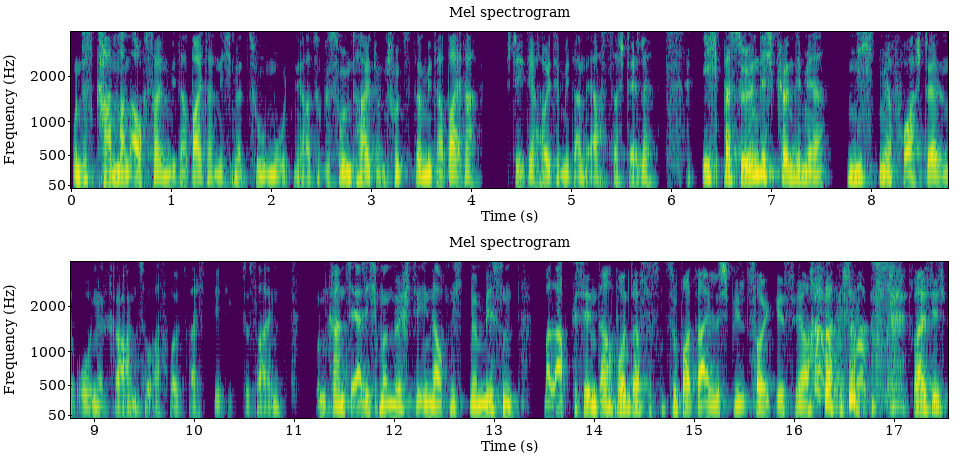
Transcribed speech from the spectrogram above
Und das kann man auch seinen Mitarbeitern nicht mehr zumuten. Ja. Also Gesundheit und Schutz der Mitarbeiter steht ja heute mit an erster Stelle. Ich persönlich könnte mir nicht mehr vorstellen, ohne Kran so erfolgreich tätig zu sein. Und ganz ehrlich, man möchte ihn auch nicht mehr missen. Mal abgesehen davon, dass es ein super geiles Spielzeug ist, ja. Also, ich weiß nicht,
